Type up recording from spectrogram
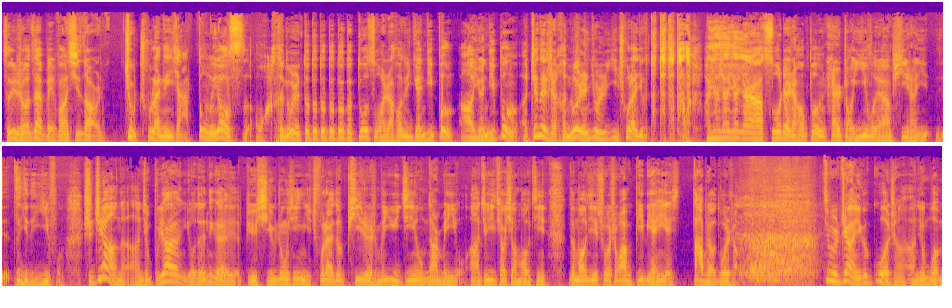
所以说，在北方洗澡。就出来那一下，冻得要死，哇！很多人哆哆哆哆哆哆哆嗦，然后呢原地蹦啊，原地蹦啊，真的是很多人就是一出来就哒哒哒哒哒，哎呀呀呀呀呀，缩着然后蹦，开始找衣服，然后披上自己的衣服，是这样的啊，就不像有的那个，比如洗浴中心，你出来都披着什么浴巾，我们那儿没有啊，就一条小毛巾，那毛巾说实话比脸也大不了多少，就是这样一个过程啊。就我们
